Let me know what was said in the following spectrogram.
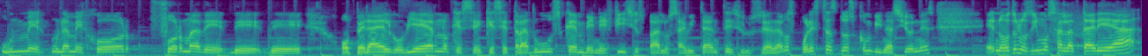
una mejor forma de, operar el gobierno, que se, que se traduzca en beneficios para los habitantes y los ciudadanos. Por estas dos combinaciones, eh, nosotros nos dimos a la tarea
